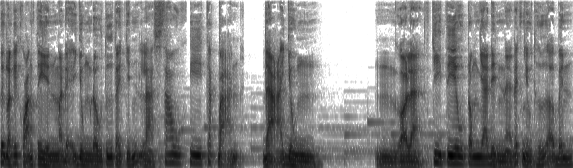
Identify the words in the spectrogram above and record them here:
tức là cái khoản tiền mà để dùng đầu tư tài chính là sau khi các bạn đã dùng gọi là chi tiêu trong gia đình này, rất nhiều thứ ở bên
